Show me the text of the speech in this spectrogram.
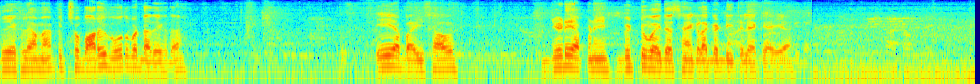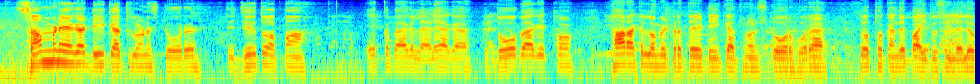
ਦੇਖ ਲਿਆ ਮੈਂ, ਪਿੱਛੋਂ ਬਾਹਰੋਂ ਹੀ ਬਹੁਤ ਵੱਡਾ ਦੇਖਦਾ। ਇਹ ਆ ਬਾਈ ਸਾਹਿਬ। ਜਿਹੜੇ ਆਪਣੇ ਬਿੱਟੂ ਬਾਈ ਦਾ ਸਾਈਕਲ ਆ, ਗੱਡੀ ਤੇ ਲੈ ਕੇ ਆਏ ਆ। ਸਾਹਮਣੇ ਹੈਗਾ ਡੀਕੈਥਲੋਨ ਸਟੋਰ ਤੇ ਜੇ ਤੋਂ ਆਪਾਂ ਇੱਕ ਬੈਗ ਲੈ ਲਿਆ ਹੈਗਾ ਤੇ ਦੋ ਬੈਗ ਇੱਥੋਂ 18 ਕਿਲੋਮੀਟਰ ਤੇ ਡੀਕੈਥਲੋਨ ਸਟੋਰ ਹੋ ਰਿਹਾ ਹੈ ਤੇ ਉੱਥੋਂ ਕਹਿੰਦੇ ਭਾਈ ਤੁਸੀਂ ਲੈ ਲਿਓ।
